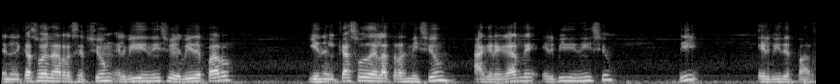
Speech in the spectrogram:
en el caso de la recepción, el bit de inicio y el bit de paro, y en el caso de la transmisión, agregarle el bit inicio y el bit de paro.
